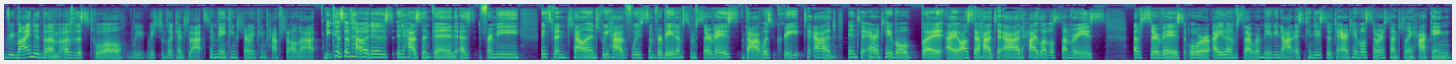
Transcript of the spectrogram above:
reminded them of this tool. We, we should look into that. So making sure we can capture all that. Because of how it is, it hasn't been as, for me, it's been challenged. We have we have some verbatims from surveys. That was great to add into Airtable, but I also had to add high level summaries of surveys or items that were maybe not as conducive to Airtable. So we're essentially hacking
